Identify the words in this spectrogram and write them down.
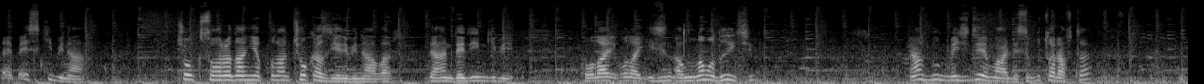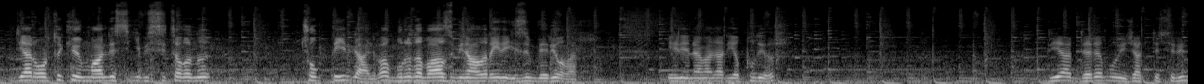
Hep eski bina. Çok sonradan yapılan çok az yeni bina var. Yani dediğim gibi kolay kolay izin alınamadığı için yani bu Mecidiye Mahallesi bu tarafta diğer Ortaköy Mahallesi gibi sit alanı çok değil galiba. Burada bazı binalara yine izin veriyorlar. Yenilemeler yapılıyor. Diğer Dereboyu Caddesi'nin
